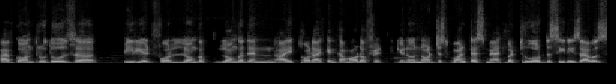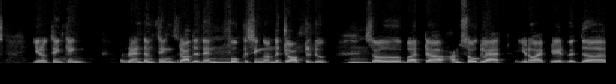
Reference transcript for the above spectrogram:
i've gone through those uh, period for longer longer than I thought I can come out of it. You know, not just one test match, but throughout the series, I was, you know, thinking random things rather than mm. focusing on the job to do. Mm. So, but uh, I'm so glad, you know, I played with uh,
